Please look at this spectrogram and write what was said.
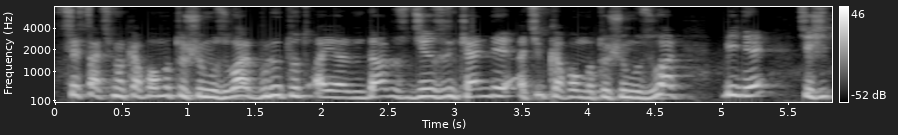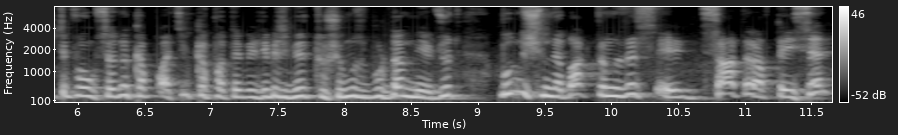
ses açma kapama tuşumuz var. Bluetooth ayarını daha doğrusu cihazın kendi açıp kapama tuşumuz var. Bir de çeşitli fonksiyonu kap açıp kapatabildiğimiz bir tuşumuz burada mevcut. Bunun dışında baktığımızda e, sağ tarafta ise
